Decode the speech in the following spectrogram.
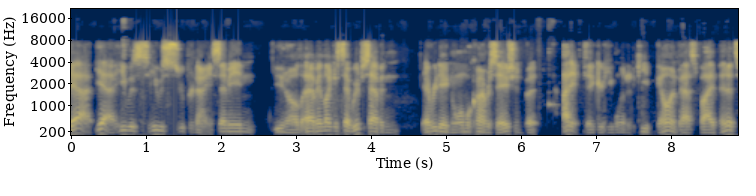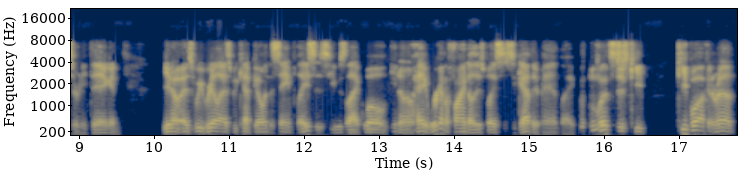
Yeah, yeah, he was he was super nice. I mean, you know, I mean, like I said, we were just having everyday normal conversation, but I didn't figure he wanted to keep going past five minutes or anything. And you know, as we realized we kept going the same places, he was like, "Well, you know, hey, we're gonna find all these places together, man. Like, let's just keep keep walking around."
